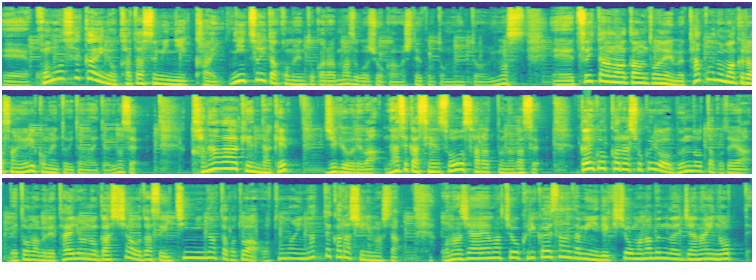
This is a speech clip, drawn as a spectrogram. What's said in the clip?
えー、この世界の片隅に回についたコメントからまずご紹介をしていこうと思っております。えー、ツイッターのアカウントネーム、タコの枕さんよりコメントをいただいております。神奈川県だけ授業ではなぜか戦争をさらっと流す。外国から食料を分取ったことや、ベトナムで大量の餓死者を出す一因になったことは大人になってから知りました。同じ過ちを繰り返さないために歴史を学ぶんじゃないのって、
